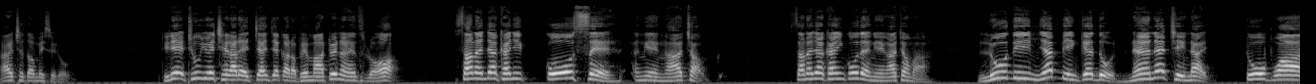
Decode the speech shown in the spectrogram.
ဒါချက်တော်မိတ်ဆွေတို့ဒီနေ့အထူးရွေးချယ်ထားတဲ့အကြံချက်ကတော့ဘယ်မှာတွေ့နိုင်လဲဆိုတော့စာနံကြခန်းကြီး60အငယ်96စာနံကြခန်းကြီး60ငယ်96မှာလူသည်မြတ်ပင်ကဲ့သို့နာနဲ့ချိန်၌တိုးပွား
